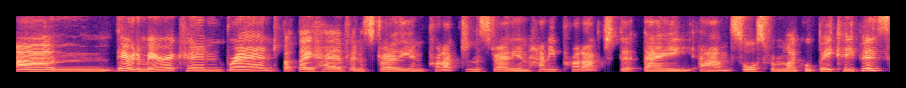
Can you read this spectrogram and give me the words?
Um, they're an American brand, but they have an Australian product, an Australian honey product that they um, source from local beekeepers.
